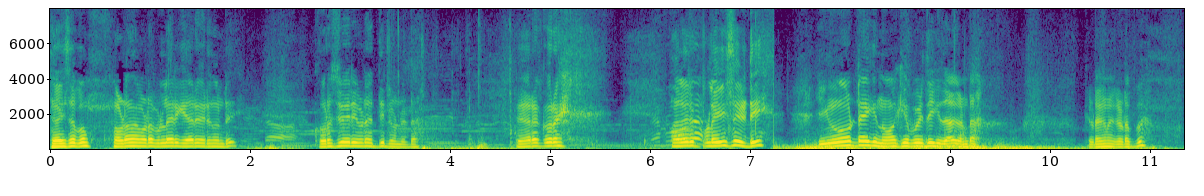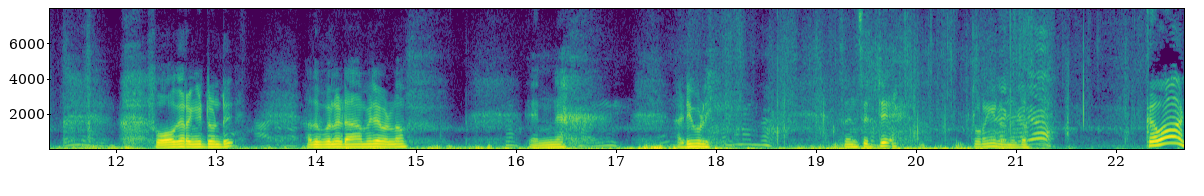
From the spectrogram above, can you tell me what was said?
ഗൈസ് അപ്പം അവിടെ നമ്മുടെ പിള്ളേർ കയറി വരുന്നുണ്ട്. കുറച്ച് പേര് ഇവിടെ എത്തിയിട്ടുണ്ട് കേട്ടോ. വേറെ കുറേ നല്ലൊരു പ്ലേസ് കിട്ടി ഇങ്ങോട്ടേക്ക് നോക്കിയപ്പോഴത്തേക്ക് ഇതാ കണ്ട. കിടക്കണ കിടപ്പ്. ഫോഗ് ഇറങ്ങിയിട്ടുണ്ട്. അതുപോലെ ഡാമിലെ വെള്ളം. എന്നെ അടിപൊളി. സൺസെറ്റ് തുടങ്ങിയിട്ടുണ്ട് കേട്ടോ. കമോൺ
